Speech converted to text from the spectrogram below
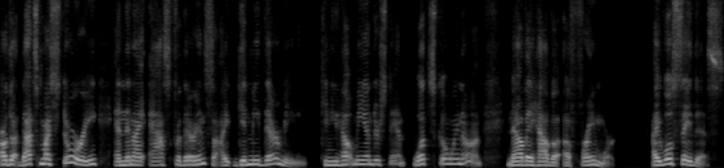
Are that that's my story? And then I ask for their insight. Give me their meaning. Can you help me understand what's going on? Now they have a, a framework. I will say this:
